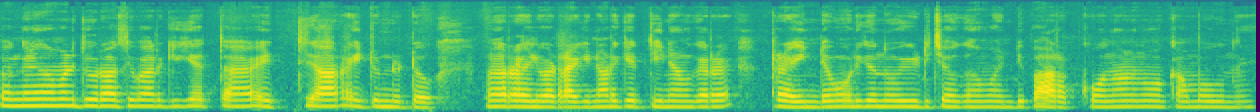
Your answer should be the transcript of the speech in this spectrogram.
അപ്പം അങ്ങനെ നമ്മൾ ജുറാസി പാർക്കിലേക്ക് എത്താ എത്താറായിട്ടുണ്ട് കേട്ടോ റെയിൽവേ ട്രാക്കിന്റെ അവിടേക്ക് എത്തി നമുക്ക് ട്രെയിനിന്റെ മുകളിലേക്ക് ഒന്ന് ഇടിച്ച് നോക്കാം വണ്ടി പറക്കുമെന്നാണ് നോക്കാൻ പോകുന്നത്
